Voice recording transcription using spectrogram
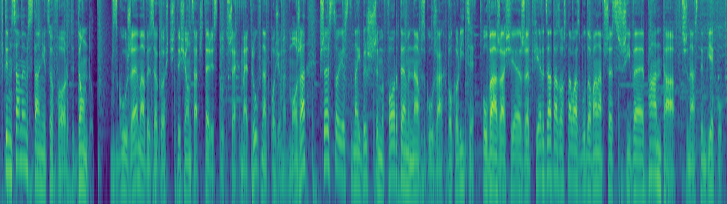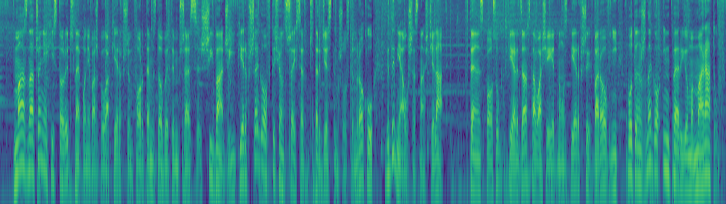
w tym samym stanie co Fort Dondup. Wzgórze ma wysokość 1403 metrów nad poziomem morza, przez co jest najwyższym fortem na wzgórzach w okolicy. Uważa się, że twierdza ta została zbudowana przez Shivę Panta w XIII wieku. Ma znaczenie historyczne, ponieważ była pierwszym fortem zdobytym przez Shivaji I w 1646 roku, gdy miał 16 lat. Ten sposób twierdza stała się jedną z pierwszych warowni potężnego imperium Maratów.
